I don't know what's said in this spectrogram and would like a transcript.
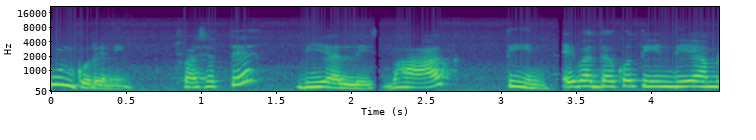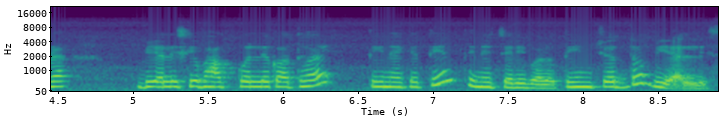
গুণ করে নিই। ছয় সাথে বিয়াল্লিশ, ভাগ তিন। এবার দেখো তিন দিয়ে আমরা বিয়াল্লিশকে ভাগ করলে কত হয়? তিন একে তিন, তিনের চারি বারো, তিন চোদ্দ, বিয়াল্লিশ।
